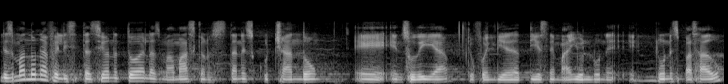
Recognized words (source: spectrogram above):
Les mando una felicitación a todas las mamás que nos están escuchando eh, en su día, que fue el día 10 de mayo, el lunes, el lunes pasado.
